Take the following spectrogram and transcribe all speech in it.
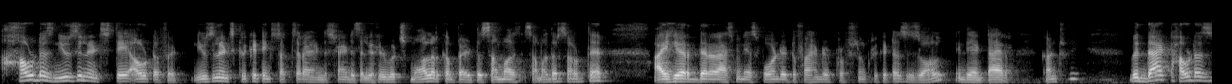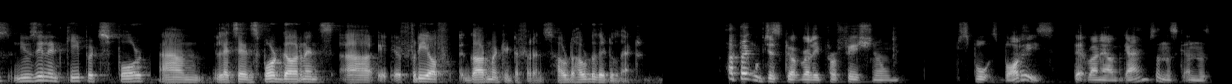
how does New Zealand stay out of it? New Zealand's cricketing structure, I understand, is a little bit smaller compared to some some others out there. I hear there are as many as 400 to 500 professional cricketers is all in the entire country. With that, how does New Zealand keep its sport, um, let's say the sport governance, uh, free of government interference? How do, how do they do that? I think we've just got really professional sports bodies that run our games in this in this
